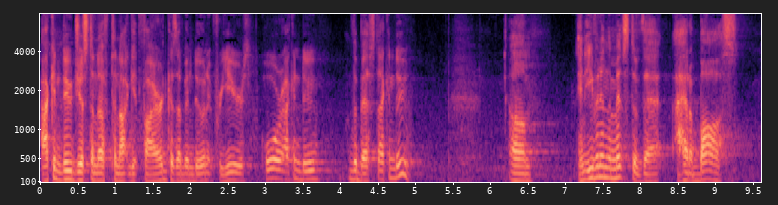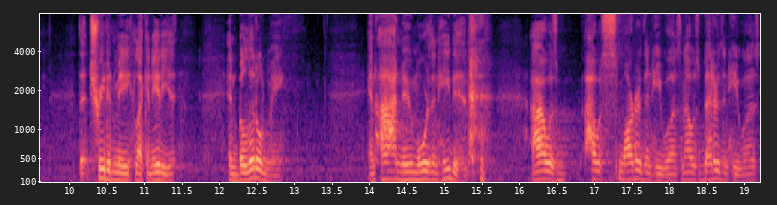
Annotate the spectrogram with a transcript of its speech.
I can do just enough to not get fired because I've been doing it for years, or I can do the best I can do. Um, and even in the midst of that, I had a boss that treated me like an idiot and belittled me. And I knew more than he did. I was, I was smarter than he was, and I was better than he was.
